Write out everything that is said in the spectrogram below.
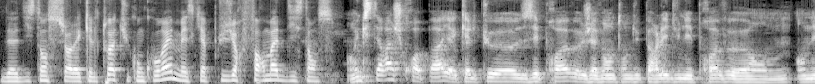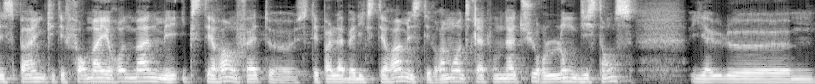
de la distance sur laquelle toi tu concourais, mais est-ce qu'il y a plusieurs formats de distance En Xterra, je crois pas. Il y a quelques épreuves. J'avais entendu parler d'une épreuve en, en, Espagne qui était format Ironman, mais Xterra en fait, euh, c'était pas le label Xterra, mais c'était vraiment un triathlon nature longue distance. Il y a eu le,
